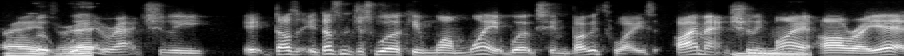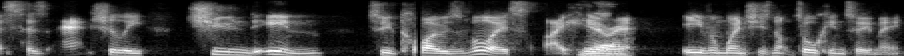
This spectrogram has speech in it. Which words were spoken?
Right, but right. we're actually it does it doesn't just work in one way; it works in both ways. I'm actually mm. my RAS has actually tuned in to Chloe's voice. I hear yeah. it even when she's not talking to me,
